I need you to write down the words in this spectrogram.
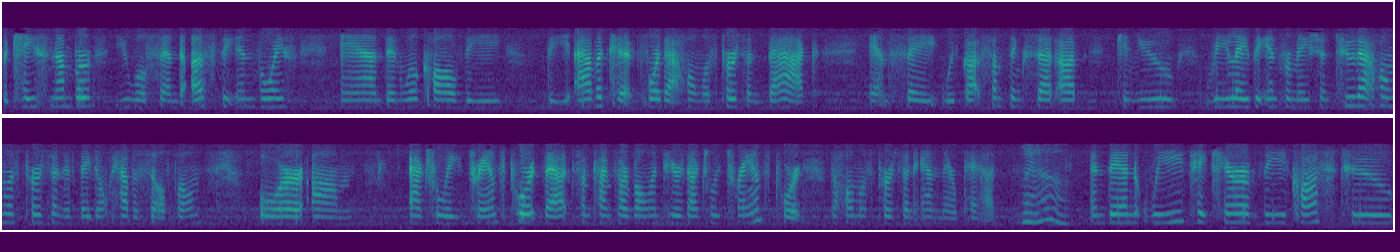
the case number. You will send us the invoice, and then we'll call the the advocate for that homeless person back and say, we've got something set up. Can you relay the information to that homeless person if they don't have a cell phone, or um, actually transport that? Sometimes our volunteers actually transport the homeless person and their pet Wow. and then we take care of the cost to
